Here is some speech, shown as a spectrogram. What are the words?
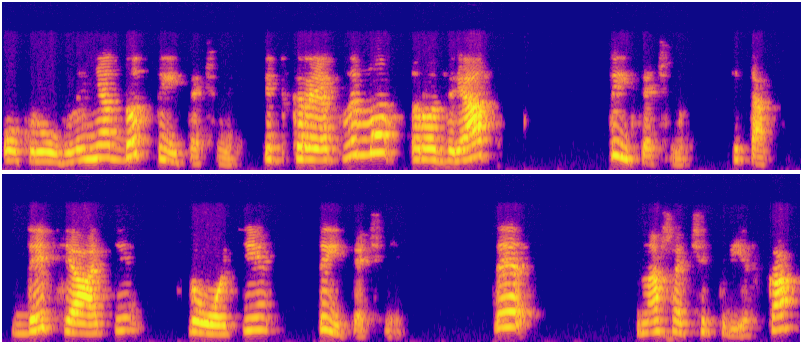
Округлення до тисячних. Підкреслимо розряд тисячних. І так, десяті, соті, тисячні. Це наша четвірка.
